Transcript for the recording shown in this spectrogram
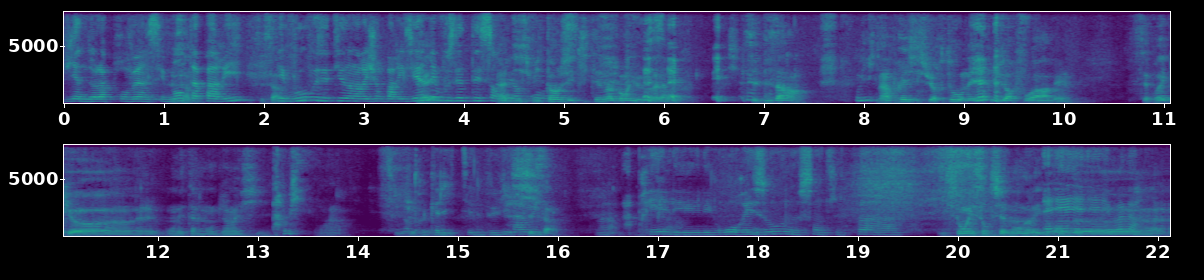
viennent de la province et montent à Paris. Et vous, vous étiez dans la région parisienne et vous êtes descendu À 18 ans, j'ai quitté ma banlieue, c'est bizarre. Hein. Oui. Mais après, j'y suis retourné plusieurs fois, mais c'est vrai qu'on euh, est tellement bien ici. Ah oui. Voilà. C'est notre qualité de vie. c'est ça. Après, les, gros réseaux ne sont-ils pas. Ils sont essentiellement dans les grandes. Et, euh, voilà.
